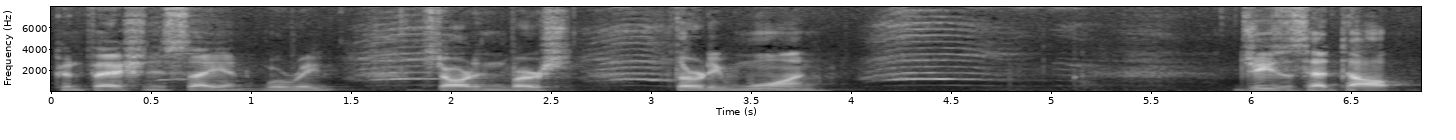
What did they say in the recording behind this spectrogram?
confession is saying. We'll read starting in verse 31. Jesus had taught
